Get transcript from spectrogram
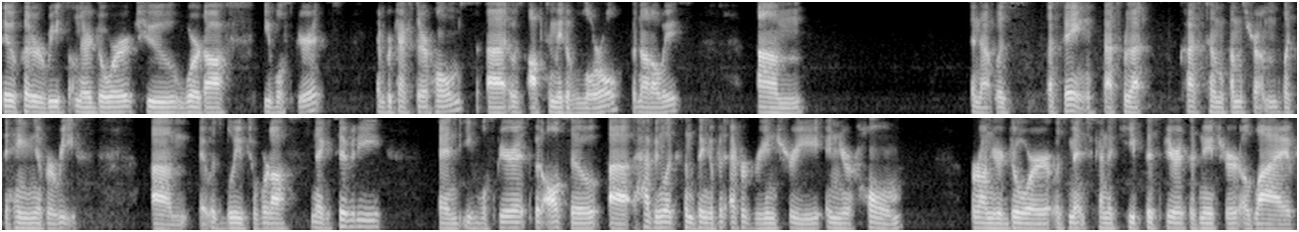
They would put a wreath on their door to ward off evil spirits and protect their homes. Uh, it was often made of laurel, but not always. Um, and that was a thing. That's where that custom comes from, like the hanging of a wreath. Um, it was believed to ward off negativity and evil spirits, but also uh, having like something of an evergreen tree in your home or on your door was meant to kind of keep the spirits of nature alive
